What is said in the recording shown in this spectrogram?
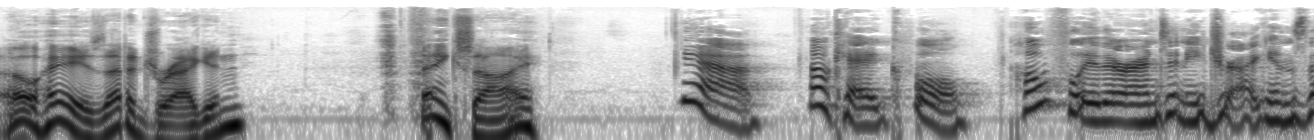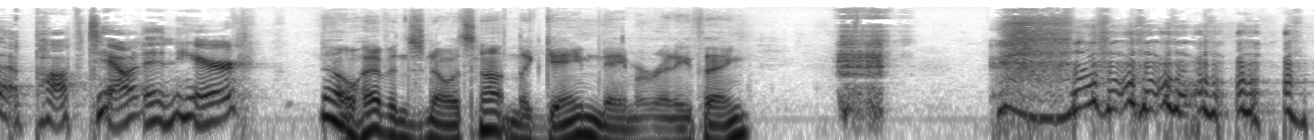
oh hey, is that a dragon? Thanks, I. Yeah. Okay, cool. Hopefully there aren't any dragons that pop down in here. No, heavens no, it's not in the game name or anything.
